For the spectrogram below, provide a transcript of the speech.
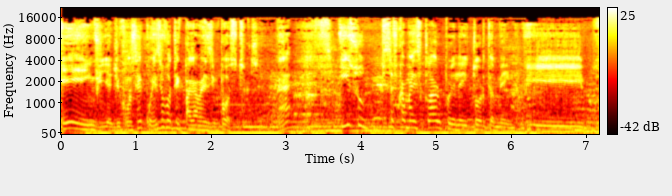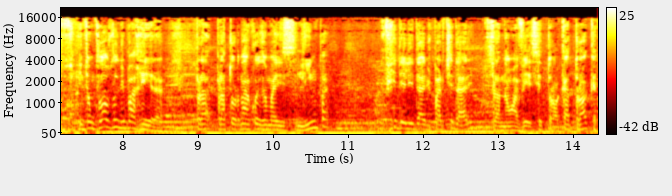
e, em via de consequência, eu vou ter que pagar mais imposto. Né? Isso precisa ficar mais claro para o eleitor também. E, então, cláusula de barreira para tornar a coisa mais limpa, fidelidade partidária, para não haver esse troca-troca.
